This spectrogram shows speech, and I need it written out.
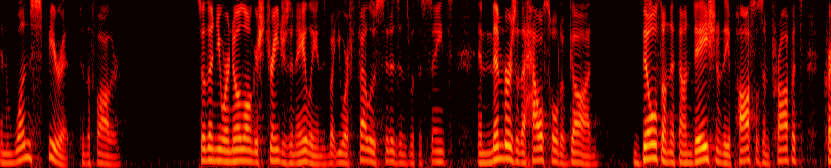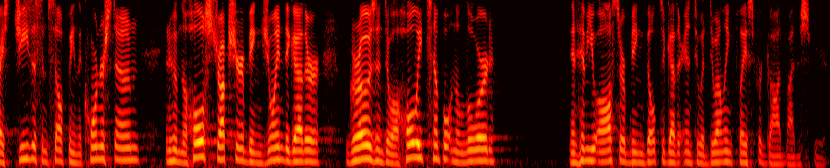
in one spirit to the Father. So then you are no longer strangers and aliens, but you are fellow citizens with the saints and members of the household of God, built on the foundation of the apostles and prophets, Christ Jesus himself being the cornerstone, in whom the whole structure, being joined together, grows into a holy temple in the Lord. In him you also are being built together into a dwelling place for God by the Spirit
